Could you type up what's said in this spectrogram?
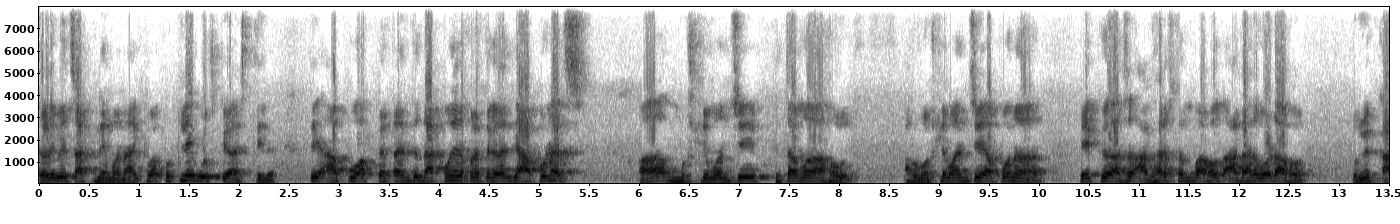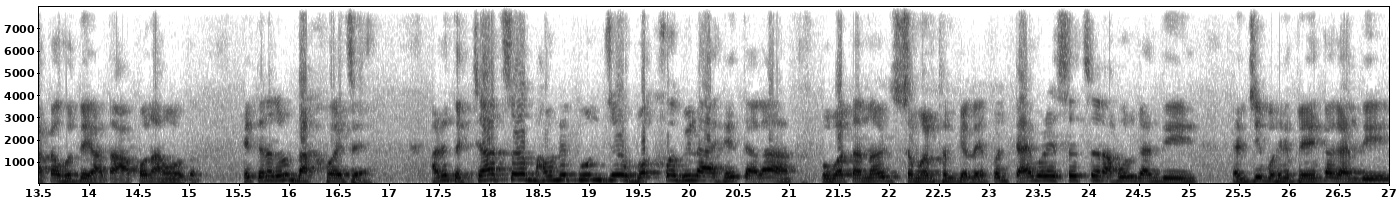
तळवे चाटणे म्हणा किंवा कुठल्याही गोष्टी असतील ते आपोआप करतात. आणि ते दाखवण्याचा प्रयत्न करतात की आपणच मुस्लिमांचे पितामह आहोत. आपण मुस्लिमांचे आपण एक असं आधारस्तंभ आहोत आधारवड आहोत. पूर्वी काका होते आता आपण आहोत. हे त्यांना जरूर दाखवायचं आहे आणि त्याच्याच भावनेतून जे वक्फ बिल आहे त्याला उभाटानं समर्थन केलंय पण त्यावेळेसच राहुल गांधी त्यांची बहीण प्रियंका गांधी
